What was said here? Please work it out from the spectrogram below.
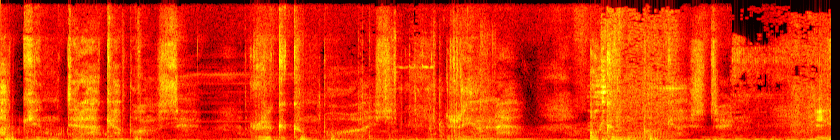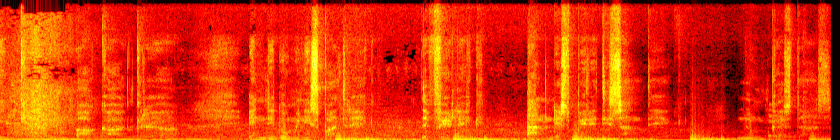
Akin traka ponse, rukkum pois, riuna, okum podcastren, linkem akakrea, endi dominis patrec, de felic, and de spiritis antic, nunca estás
